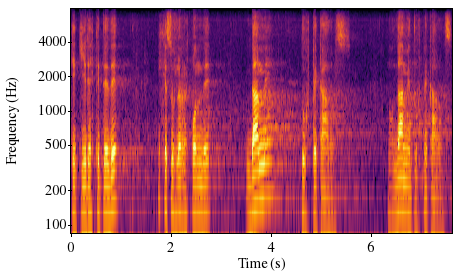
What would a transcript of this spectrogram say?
¿qué quieres que te dé? Y Jesús le responde, dame tus pecados, no, dame tus pecados,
